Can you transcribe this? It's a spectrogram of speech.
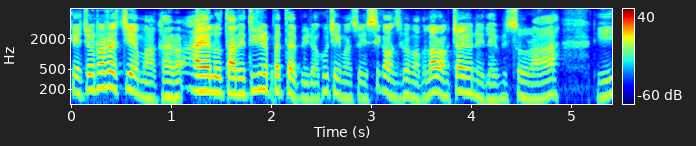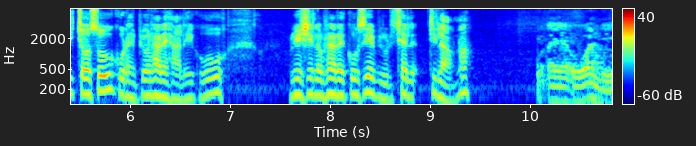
ကဲကျွန်တော်တို့ကြည့်ရမှာကတော့ ILO 33နဲ့ပတ်သက်ပြီးတော့အခုချိန်မှာဆိုရင်စစ်ကောင်စီဘက်မှာဘယ်လောက်တောင်ကြောက်ရွံ့နေလဲပြီးဆိုတာဒီကျော်စိုးဦးကိုယ်တိုင်ပြောထားတဲ့ဟာလေးကို reaction လုပ်ထားတဲ့ကိုစီရဲ့ဗီဒီယိုတစ်ချက်ကြည့်လိုက်အောင်နော် IRO ကနေ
